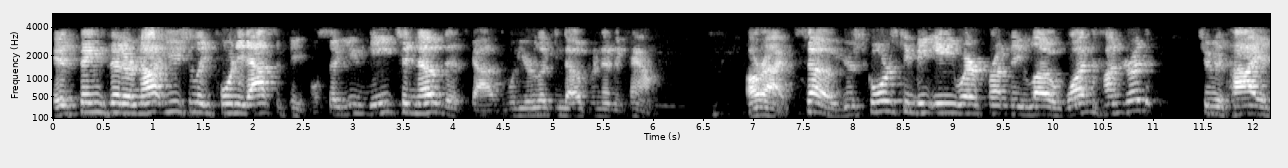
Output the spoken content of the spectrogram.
is things that are not usually pointed out to people. So you need to know this, guys, when you're looking to open an account. All right, so your scores can be anywhere from the low 100 to as high as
